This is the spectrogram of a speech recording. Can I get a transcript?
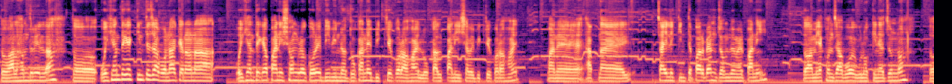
তো আলহামদুলিল্লাহ, তো ওইখান থেকে কিনতে যাব না। কেননা ওইখান থেকে পানি সংগ্রহ করে বিভিন্ন দোকানে বিক্রি করা হয় লোকাল পানি হিসাবে বিক্রি করা হয়। মানে আপনার চাইলে কিনতে পারবেন জমজমের পানি। তো আমি এখন যাব এগুলো কেনার জন্য। তো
